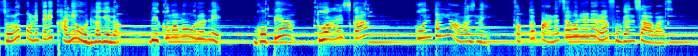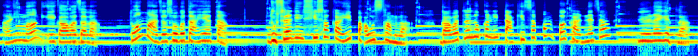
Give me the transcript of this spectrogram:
सोनू कोणीतरी खाली ओढलं गेलं. भिकू मामा ओरडले गोप्या तू आहेस का? कोणताही आवाज नाही. फक्त पाण्याचा वर येणाऱ्या फुग्यांचा आवाज. आणि मग एक आवाज आला. तो माझ्यासोबत आहे आता. दुसऱ्या दिवशी सकाळी पाऊस थांबला. गावातल्या लोकांनी टाकीचा पंप काढण्याचा निर्णय घेतला.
